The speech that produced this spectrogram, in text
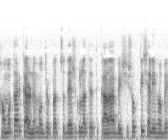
ক্ষমতার কারণে মধ্যপ্রাচ্য দেশগুলোতে কারা বেশি শক্তিশালী হবে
